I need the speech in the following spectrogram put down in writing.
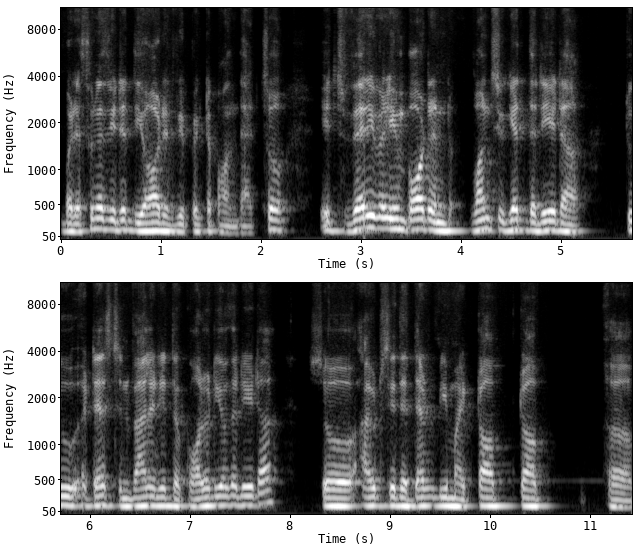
But as soon as we did the audit, we picked up on that. So it's very, very important once you get the data to attest and validate the quality of the data. So I would say that that would be my top, top uh,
